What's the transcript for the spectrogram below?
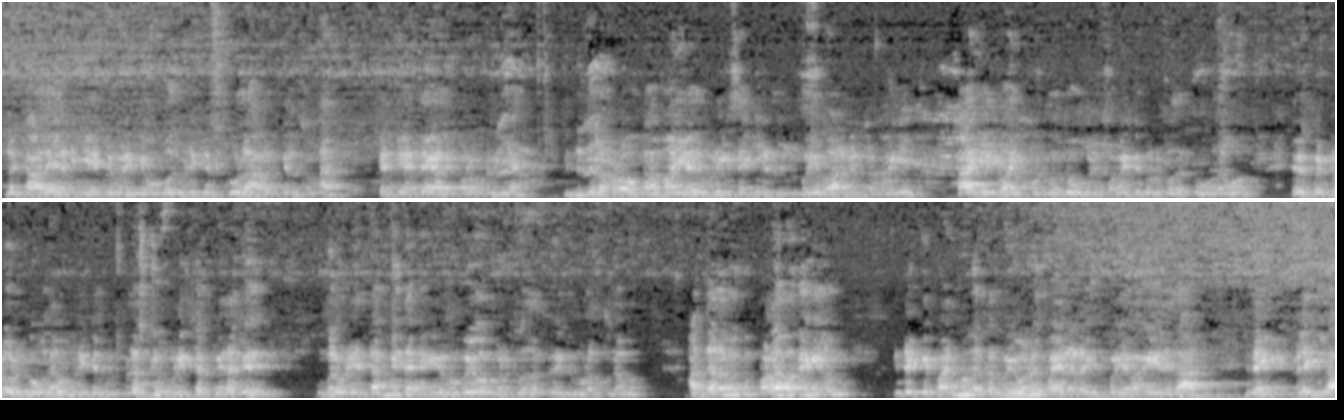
இன்னும் காலையில் நீங்கள் எட்டு மணிக்கு ஒம்பது மணிக்கு ஸ்கூல் ஆரம்பிக்கிறது சொன்னால் எட்டு எட்டே காலை புறப்படுவீங்க. இன்னும் கூட உங்கள் அம்மா ஏழு மணிக்கு சைக்கிள் எடுத்துகிட்டு போய் மார்க்கெட்டில் போய் காய்கறி வாங்கி கொண்டு வந்து உங்களுக்கு சமைத்து கொடுப்பதற்கு உதவும். பெற்றோருக்கு உதவும். நீங்கள் ப்ளஸ் டூ முடித்த பிறகு உங்களுடைய தம்பி தங்கைகள் உபயோகப்படுத்துவதற்கு இது உலக உதவும். அந்த அளவுக்கு பல வகையிலும் இன்றைக்கு பன்முகத்தன்மையோடு பயனடையக்கூடிய வகையிலே தான் இந்த விலையில்லா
